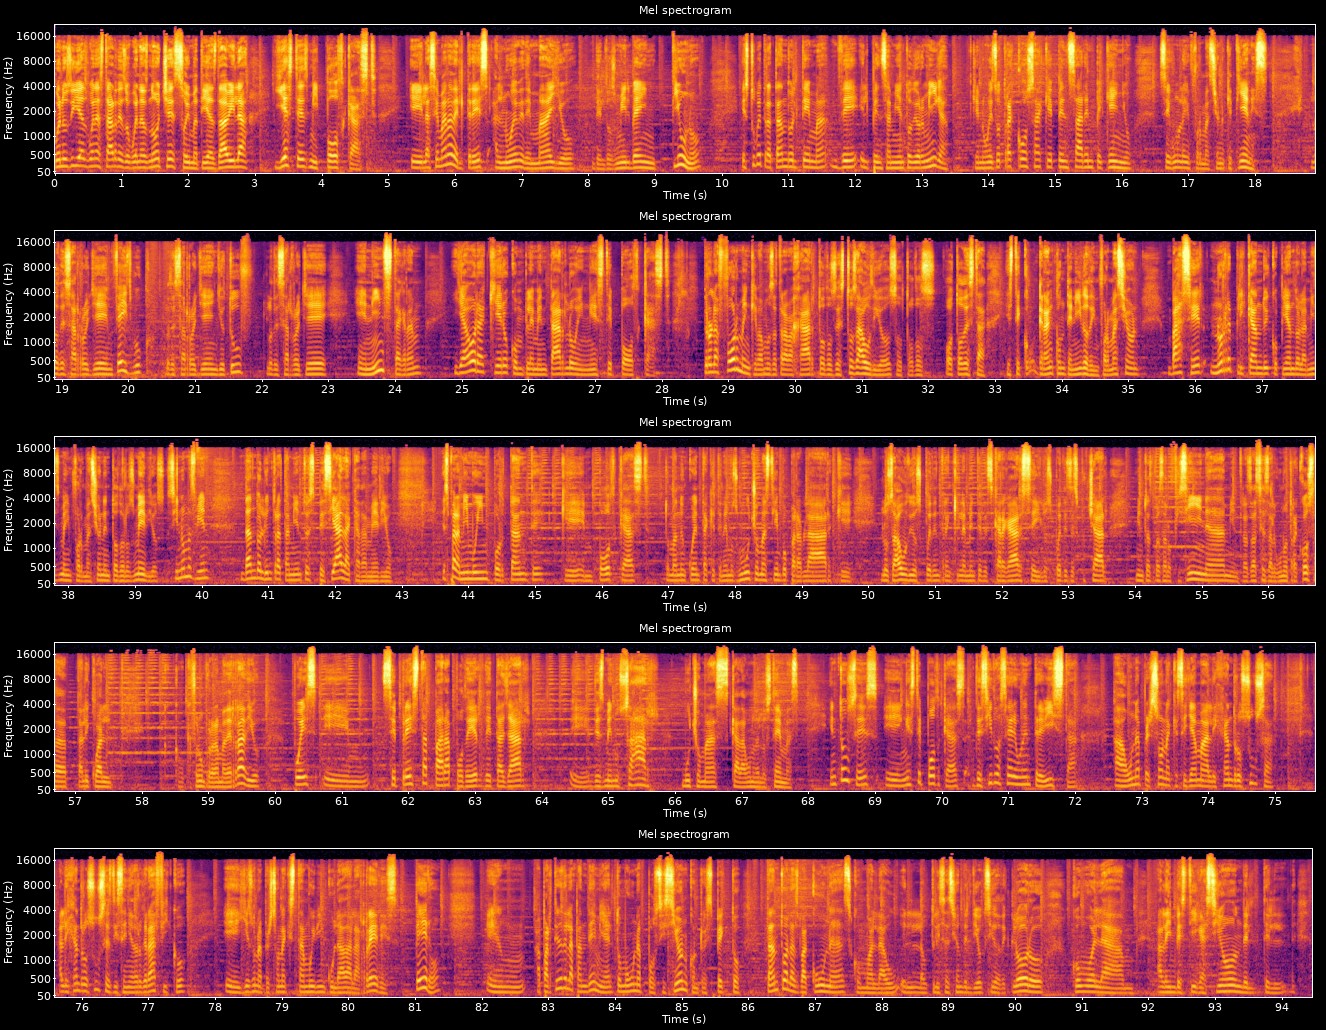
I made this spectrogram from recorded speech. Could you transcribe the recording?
Buenos días, buenas tardes o buenas noches, soy Matías Dávila y este es mi podcast. Eh, la semana del 3 al 9 de mayo del 2021 estuve tratando el tema del pensamiento de hormiga, que no es otra cosa que pensar en pequeño según la información que tienes. Lo desarrollé en Facebook, lo desarrollé en YouTube, lo desarrollé en Instagram y ahora quiero complementarlo en este podcast. Pero la forma en que vamos a trabajar todos estos audios o todos o todo esta, este gran contenido de información va a ser no replicando y copiando la misma información en todos los medios, sino más bien dándole un tratamiento especial a cada medio. Es para mí muy importante que en podcast, tomando en cuenta que tenemos mucho más tiempo para hablar, que los audios pueden tranquilamente descargarse y los puedes escuchar mientras vas a la oficina, mientras haces alguna otra cosa, tal y cual como que fuera un programa de radio, pues em, se presta para poder detallar, eh, desmenuzar mucho más cada uno de los temas. Entonces, en este podcast decido hacer una entrevista a una persona que se llama Alejandro Susa. Alejandro Susa es diseñador gráfico eh, y es una persona que está muy vinculada a las redes, pero em, a partir de la pandemia él tomó una posición con respecto tanto a las vacunas como a la, utilización del dióxido de cloro, como a la, investigación uh,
